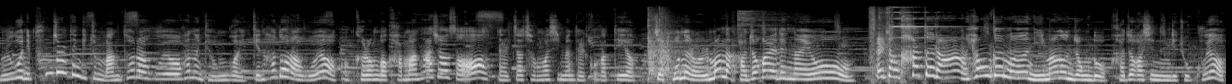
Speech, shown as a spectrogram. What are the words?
물건이 품절된 게 좀 많더라고요 하는 경우가 있긴 하더라고요. 어, 그런 거 감안하셔서 날짜 정하시면 될 것 같아요. 자 돈을 얼마나 가져가야 되나요? 일단 카드랑 현금은 2만 원 정도 가져가시는 게 좋고요.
